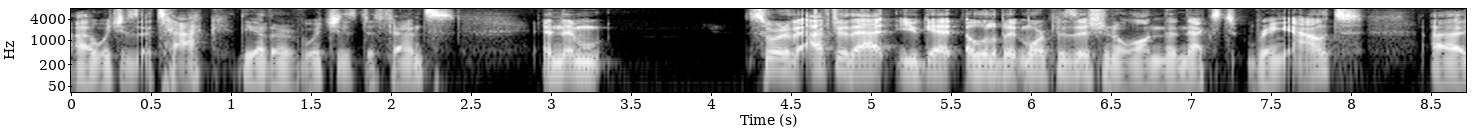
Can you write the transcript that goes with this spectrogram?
uh, which is attack, the other of which is defense, and then sort of after that, you get a little bit more positional on the next ring out. Uh,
